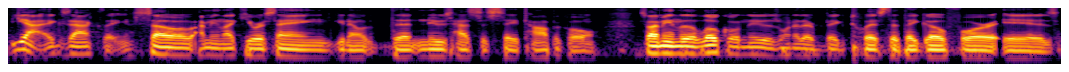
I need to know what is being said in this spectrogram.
Yeah, exactly. So I mean, like you were saying, you know, the news has to stay topical. So I mean, the local news, one of their big twists that they go for is,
